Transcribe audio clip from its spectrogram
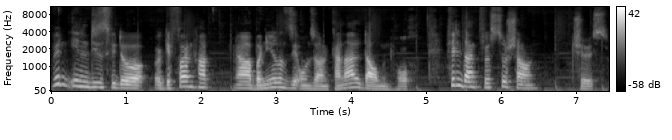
Wenn Ihnen dieses Video gefallen hat, abonnieren Sie unseren Kanal Daumen hoch. Vielen Dank fürs Zuschauen. Tschüss.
